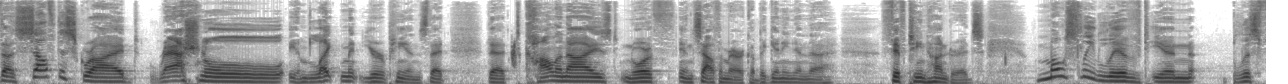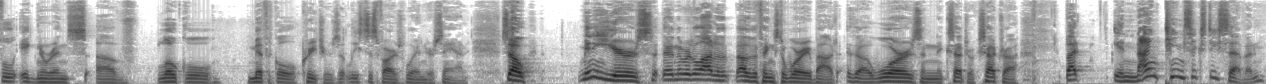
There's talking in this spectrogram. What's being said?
the self-described rational enlightenment Europeans that that colonized North and South America beginning in the 1500s mostly lived in blissful ignorance of local mythical creatures at least as far as we understand. So many years and there were a lot of other things to worry about, uh, wars and et cetera, et cetera. But in 1967,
